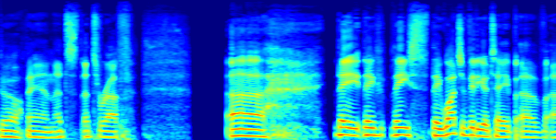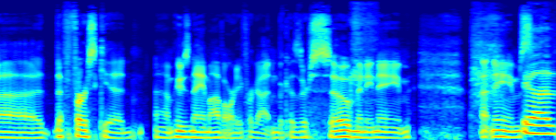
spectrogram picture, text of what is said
Oh man, that's that's rough. Uh, they they they they watch a videotape of uh the first kid, um, whose name I've already forgotten because there's so many name uh, names. Yeah,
